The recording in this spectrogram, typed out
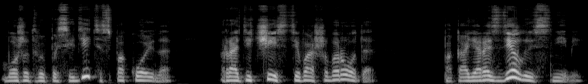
Может, вы посидите спокойно ради чести вашего рода, пока я разделаюсь с ними.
